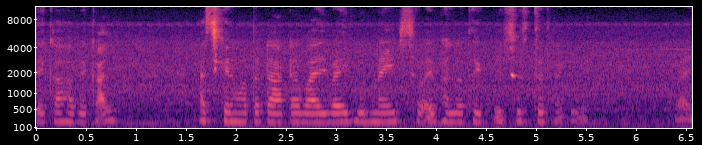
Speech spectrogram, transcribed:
দেখা হবে কাল। আজকের মতো tata bye bye good night সবাই ভালো থাকবে, সুস্থ থাকবে। বাই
